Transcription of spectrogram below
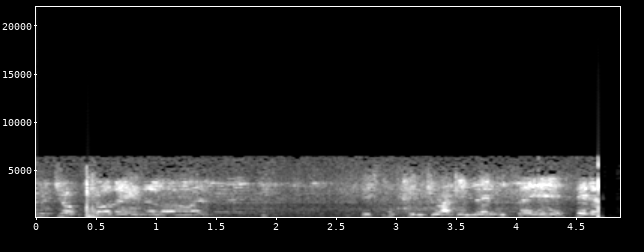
Good job John ain't alive. He's fucking dragging them and say, here, sit down.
